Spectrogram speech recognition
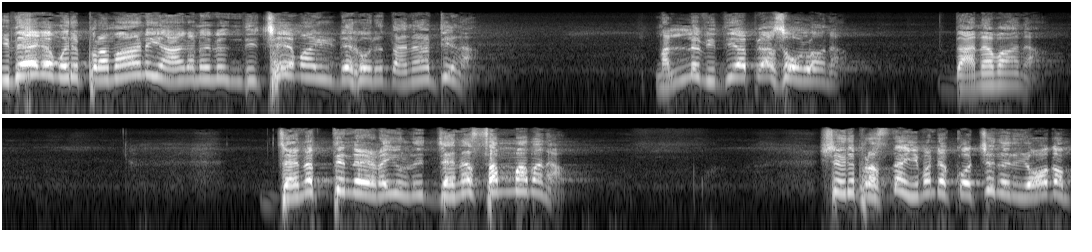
ഇദ്ദേഹം ഒരു പ്രമാണിയാകണമെങ്കിൽ നിശ്ചയമായി ഇദ്ദേഹം ഒരു ധനാട്യനാ നല്ല വിദ്യാഭ്യാസമുള്ളവനാ. ധനവാനാ. ജനത്തിന്റെ ഇടയിൽ ഒരു ജനസമ്മതനാ. പക്ഷെ ഒരു പ്രശ്നം ഇവന്റെ കൊച്ചിനൊരു രോഗം.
